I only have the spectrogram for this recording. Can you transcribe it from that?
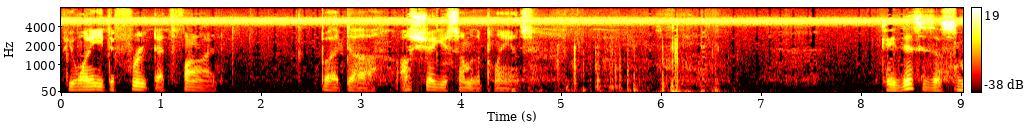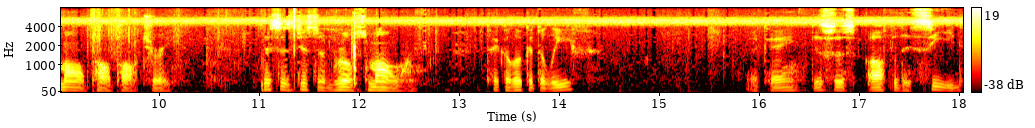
If you want to eat the fruit, that's fine. But uh, I'll show you some of the plants. Okay, this is a small pawpaw tree. This is just a real small one. Take a look at the leaf. Okay, this is off of the seed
